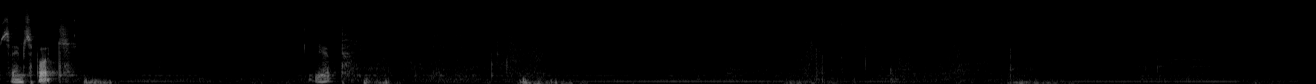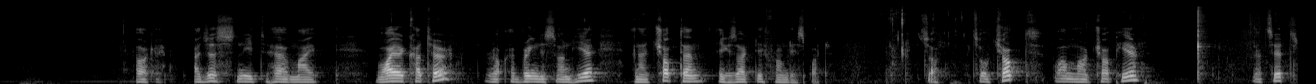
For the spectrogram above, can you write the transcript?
Same spot. Yep. Okay, I just need to have my wire cutter, I bring this on here, and I chop them exactly from this spot. So it's all chopped. One more chop here. That's it.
